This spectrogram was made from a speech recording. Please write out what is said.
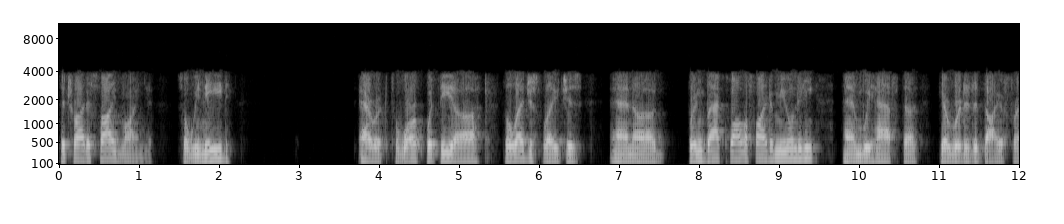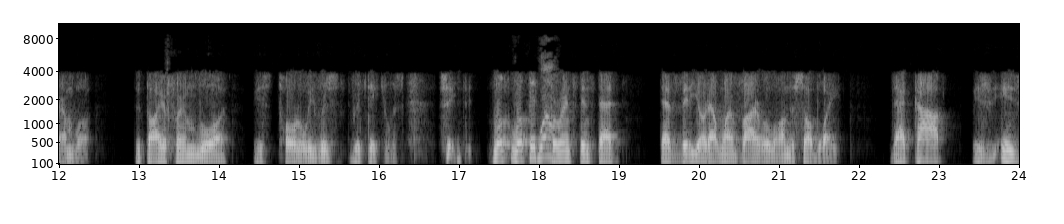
to try to sideline you. So we need Eric to work with the uh, the legislatures and uh, bring back qualified immunity, and we have to get rid of the diaphragm law. The diaphragm law is totally ris- ridiculous. So, look, look at, well, for instance, that that video that went viral on the subway. That cop is is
